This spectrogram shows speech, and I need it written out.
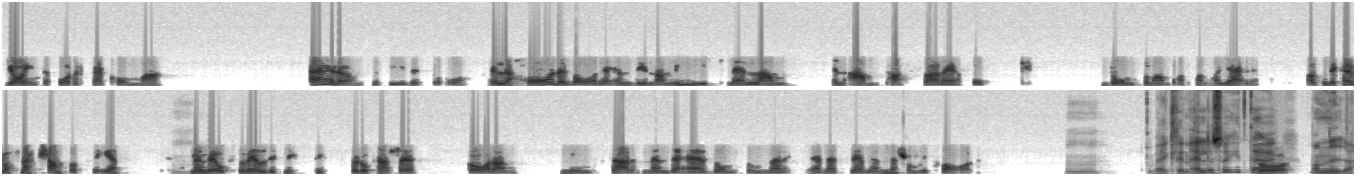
jag inte orkar komma, är det ömsesidigt då? Eller har det varit en dynamik mellan en anpassare och de som anpassaren har hjälpt? Alltså det kan vara smärtsamt att se. Men det är också väldigt nyttigt för då kanske skaran minskar, men det är de som är verkliga vänner som blir kvar. Mm, verkligen, eller så hittar så, man nya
